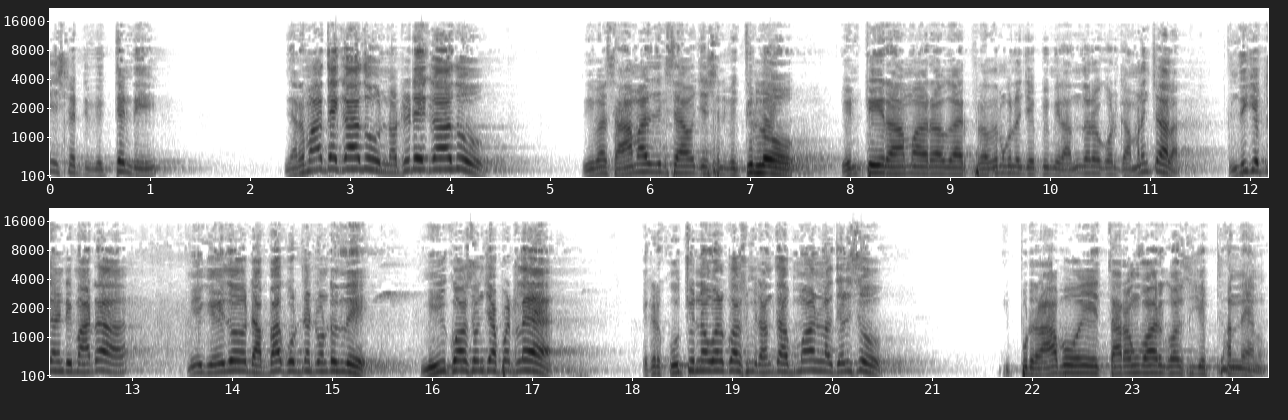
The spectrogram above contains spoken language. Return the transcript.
చేసినటువంటి వ్యక్తి అండి. నిర్మాతే కాదు నటుడే కాదు. ఇవ సామాజిక సేవ చేసిన వ్యక్తుల్లో ఎన్టీ రామారావు గారి ప్రథమకులు చెప్పి మీరు అందరూ కూడా గమనించాల. ఎందుకు చెప్తానంటే ఈ మాట? మీకు ఏదో డబ్బా కొట్టినట్టు ఉంటుంది. మీకోసం చెప్పట్లే. ఇక్కడ కూర్చున్న వాళ్ళ కోసం మీరు అంత అభిమానులు నాకు తెలుసు. ఇప్పుడు రాబోయే తరం వారి కోసం చెప్తున్నాను నేను.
